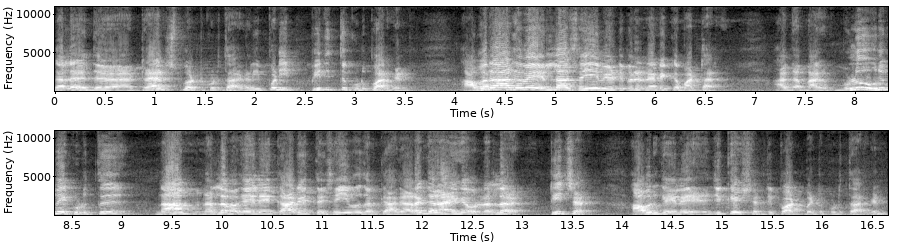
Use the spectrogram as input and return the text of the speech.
நல்ல இந்த டிரான்ஸ்போர்ட் கொடுத்தார்கள். இப்படி பிரித்து கொடுப்பார்கள். அவராகவே எல்லாம் செய்ய வேண்டும் என நினைக்க மாட்டார். அந்த ம- முழு உரிமை கொடுத்து நாம் நல்ல வகையிலே காரியத்தை செய்வதற்காக அரங்கநாயக ஒரு நல்ல டீச்சர் அவர் கையிலே எஜுகேஷன் டிபார்ட்மெண்ட் கொடுத்தார்கள்.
